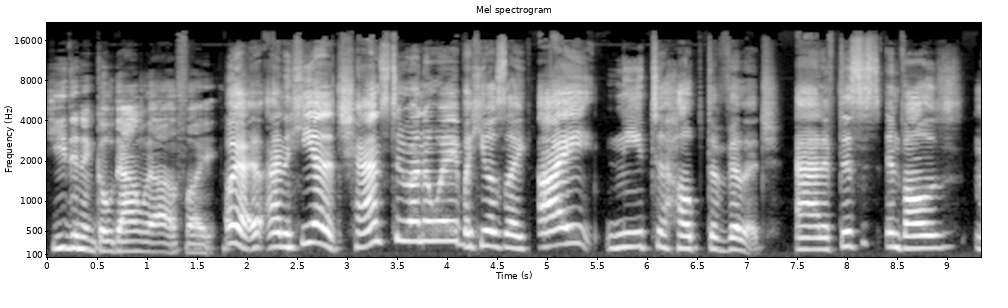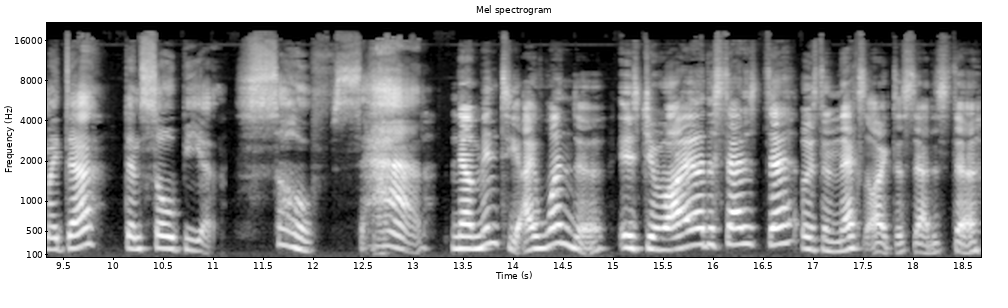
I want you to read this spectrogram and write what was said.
he didn't go down without a fight. Oh yeah, and he had a chance to run away, but he was like, I need to help the village. And if this involves my death, then so be it. So sad. Now, Minty, I wonder is Jiraiya the saddest death or is the next arc the saddest death?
